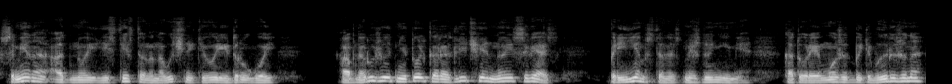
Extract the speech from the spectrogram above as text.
смена одной естественно-научной теории другой. Обнаруживает не только различия, но и связь, преемственность между ними, которая может быть выражена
